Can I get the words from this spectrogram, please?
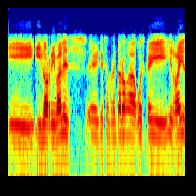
y, los rivales eh, que se enfrentaron a Huesca y, Rayo,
